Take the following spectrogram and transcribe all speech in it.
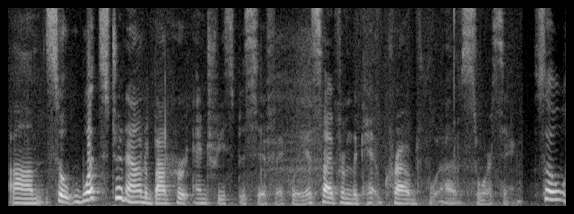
Um, so, what stood out about her entry specifically, aside from the crowd uh, sourcing? So,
